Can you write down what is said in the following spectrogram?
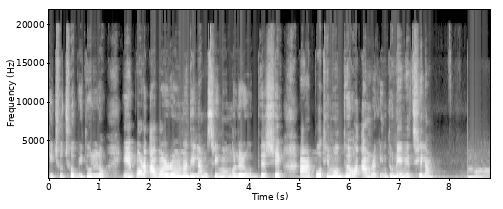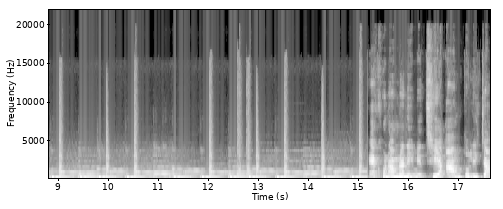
কিছু ছবি তুললো। এরপর আবার রওনা দিলাম শ্রীমঙ্গলের উদ্দেশ্যে আর পথিমধ্যেও আমরা কিন্তু নেমেছিলাম। এখন আমরা নেমেছি আমতলি চা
